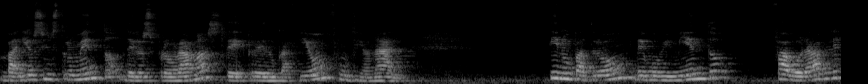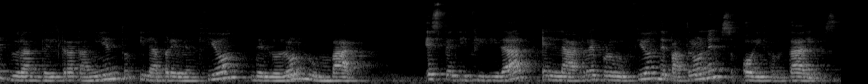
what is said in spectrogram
valioso instrumento de los programas de reeducación funcional, tiene un patrón de movimiento favorable durante el tratamiento y la prevención del dolor lumbar. Especificidad en la reproducción de patrones horizontales.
